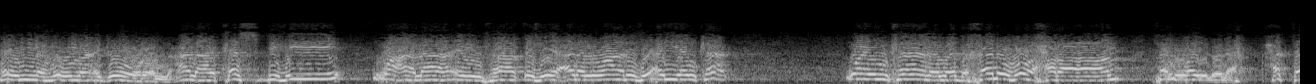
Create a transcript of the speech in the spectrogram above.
فإنه مأجور على كسبه وعلى إنفاقه على الوارث أيا كان. وإن كان مدخله حرام فالويل له حتى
